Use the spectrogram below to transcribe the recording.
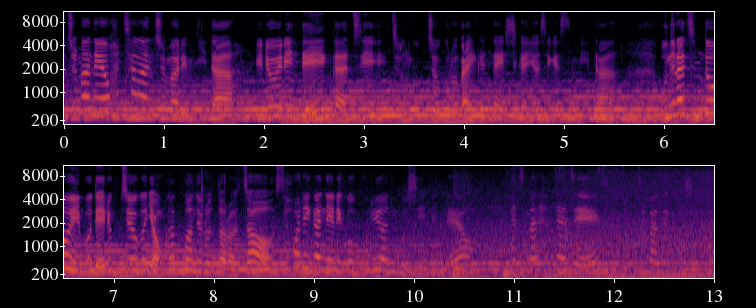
4주 만에 화창한 주말입니다. 일요일인 내일까지 전국적으로 맑은 날씨가 이어지겠습니다. 오늘 아침도 일부 내륙 지역은 영하권으로 떨어져 서리가 내리고 무리한 곳이 있는데요. 하지만 한낮에 서쪽 지방은 더습니다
